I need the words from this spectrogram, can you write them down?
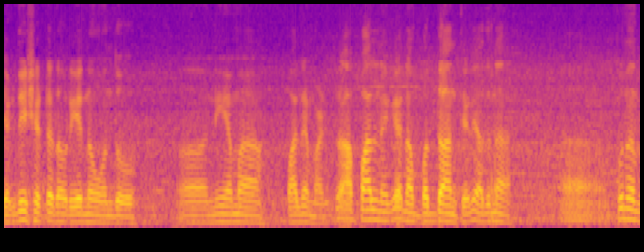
ಜಗದೀಶ್ ಶೆಟ್ಟರ್ ಅವ್ರು ಏನೋ ಒಂದು ನಿಯಮ ಪಾಲನೆ ಮಾಡಿದ್ರು. ಆ ಪಾಲನೆಗೆ ನಾವು ಬದ್ಧ ಅಂತೇಳಿ ಅದನ್ನು ಪುನರ್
